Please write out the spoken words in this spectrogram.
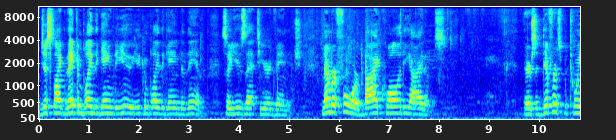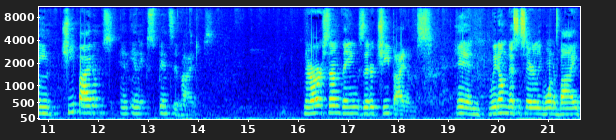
just like they can play the game to you, you can play the game to them. So use that to your advantage. Number four, buy quality items. There's a difference between cheap items and inexpensive items. There are some things that are cheap items, and we don't necessarily want to buy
